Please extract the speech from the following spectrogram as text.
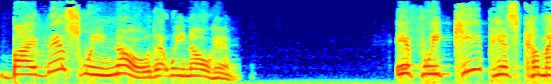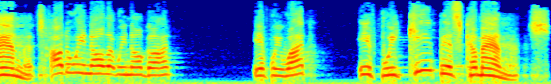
By this we know that we know him if we keep his commandments, how do we know that we know God? If we what? If we keep his commandments.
